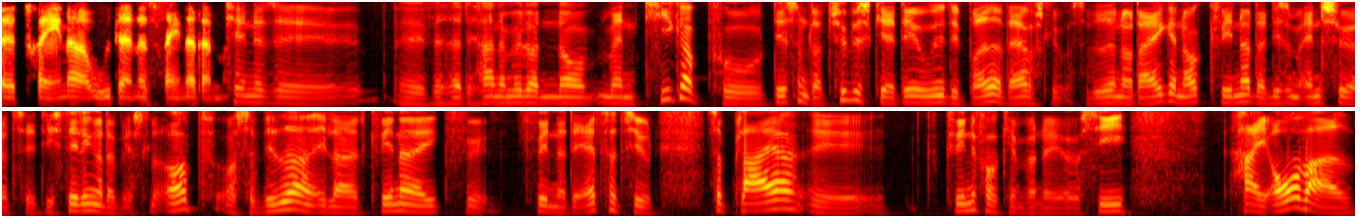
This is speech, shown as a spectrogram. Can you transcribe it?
øh, trænere, uddannede trænere i Danmark. Kenneth, øh, hvad hedder det, Heiner Møller, når man kigger på det, som der typisk er, det er ude i det brede erhvervsliv osv., når der ikke er nok kvinder, der ligesom ansøger til de stillinger, der bliver slået op osv., eller at kvinder ikke finder det attraktivt, så plejer øh, kvindeforkæmperne jo at sige, har I overvejet,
